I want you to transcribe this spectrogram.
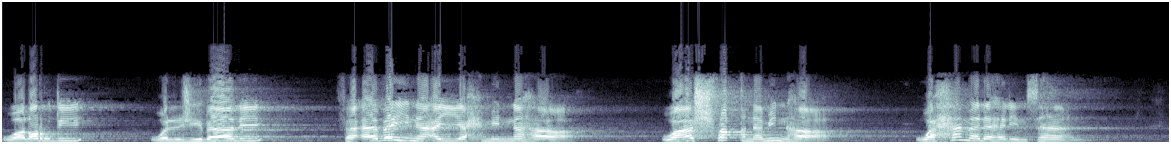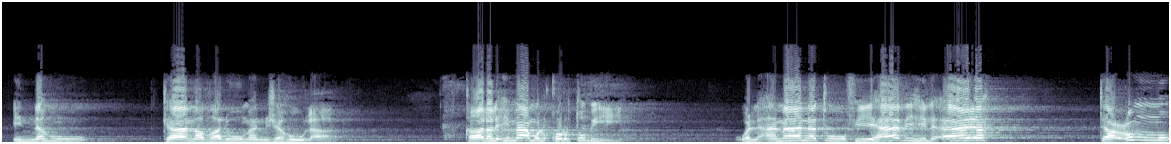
والأرض والجبال فأبين أن يحملنها وأشفقن منها وحملها الإنسان. إنه كان ظلوما جهولا. قال الإمام القرطبي والأمانة في هذه الآية تعم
